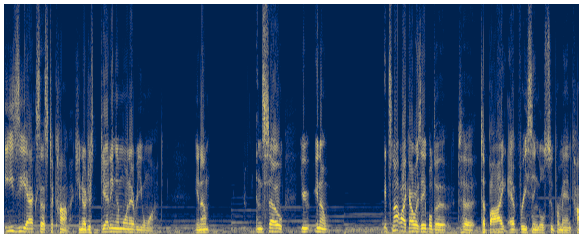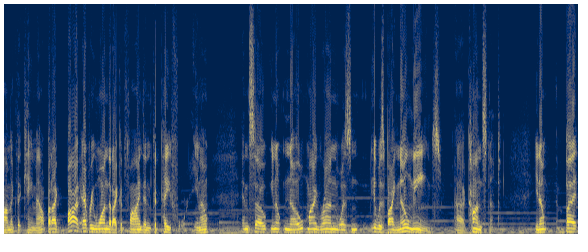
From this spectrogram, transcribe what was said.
easy access to comics, you know, just getting them whenever you want, you know? And so you you know, it's not like I was able to to to buy every single Superman comic that came out, but I bought every one that I could find and could pay for, you know? And so, you know, no, my run was it was by no means uh, constant, you know, but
